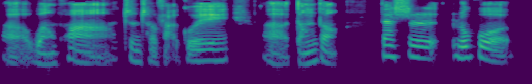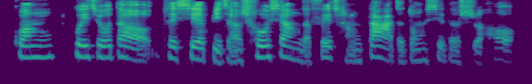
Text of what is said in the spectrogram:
呃，文化、政策法规，呃，等等。但是如果光归咎到这些比较抽象的、非常大的东西的时候，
